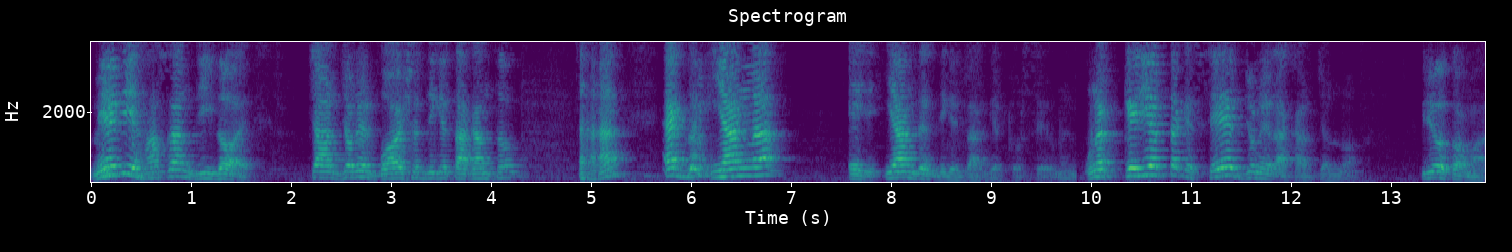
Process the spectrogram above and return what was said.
মেহেদি হাসান হৃদয়। চারজনের বয়সের দিকে তাকান তো। হ্যাঁ? একদম ইয়াং না এই যে ইয়াংদের দিকে টার্গেট করছে। ওনার কেরিয়ারটাকে সেফ জোনে রাখার জন্য প্রিয়তমা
